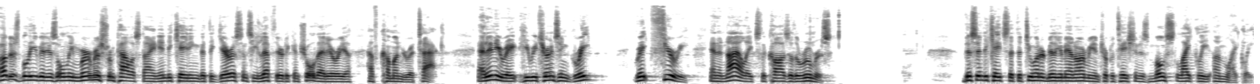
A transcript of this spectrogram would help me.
Others believe it is only murmurs from Palestine indicating that the garrisons he left there to control that area have come under attack. At any rate, he returns in great, great fury and annihilates the cause of the rumors. This indicates that the 200 million man army interpretation is most likely unlikely.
